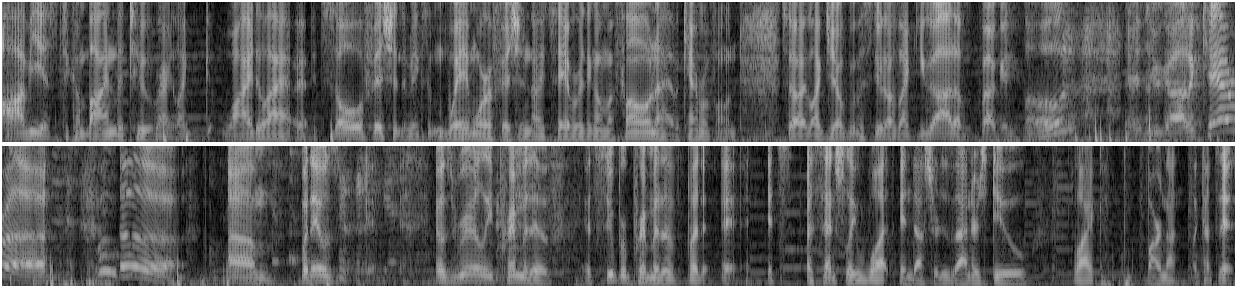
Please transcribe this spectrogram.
obvious to combine the two, right? Like why do I it's so efficient. It makes it way more efficient. I save everything on my phone. I have a camera phone. So I like joked with the student. I was like, "You got a fucking phone and you got a camera." Ugh. Um, but it was it was really primitive. It's super primitive, but it, it's essentially what industrial designers do. Like bar none. Like that's it.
